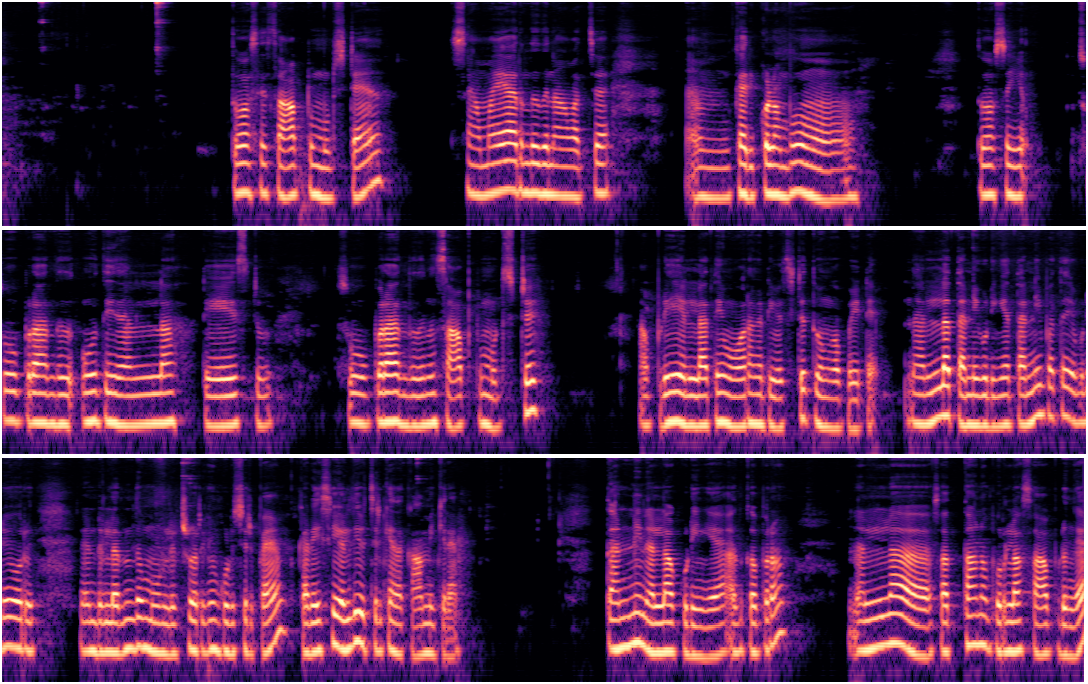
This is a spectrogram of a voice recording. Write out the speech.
தோசை சாப்பிட்டு முடிச்சிட்டேன். செமையாக இருந்தது நான் வச்ச கறி குழம்பும். தோசையும் சூப்பராக இருந்தது. ஊற்றி நல்லா டேஸ்ட்டு சூப்பராக இருந்ததுன்னு சாப்பிட்டு முடிச்சுட்டு அப்படியே எல்லாத்தையும் ஓரங்கட்டி வச்சுட்டு தூங்க போயிட்டேன். நல்லா தண்ணி குடிங்க. தண்ணி பார்த்தா எப்படியும் ஒரு ரெண்டுலேருந்து மூணு லிட்ரு வரைக்கும் குடிச்சிருப்பேன். கடைசியாக எழுதி வச்சுருக்கேன் அதை காமிக்கிறேன். தண்ணி நல்லா குடிங்க. அதுக்கப்புறம் நல்லா சத்தான பொருளாக சாப்பிடுங்க.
